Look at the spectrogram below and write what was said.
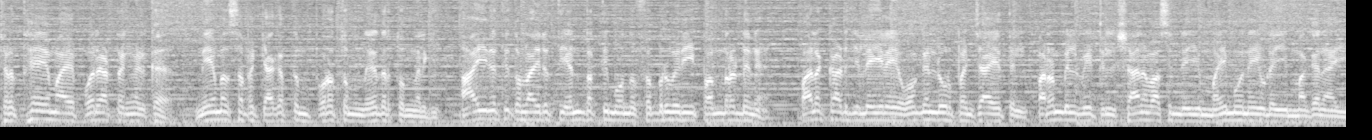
ശ്രദ്ധേയമായ പോരാട്ടങ്ങൾക്ക് നിയമസഭയ്ക്കകത്തും പുറത്തും നേതൃത്വം നൽകി. ആയിരത്തി തൊള്ളായിരത്തി എൺപത്തി മൂന്ന് ഫെബ്രുവരി പന്ത്രണ്ടിന് പാലക്കാട് ജില്ലയിലെ ഓങ്ങല്ലൂർ പഞ്ചായത്തിൽ പറമ്പിൽ വീട്ടിൽ ഷാനവാസിന്റെയും മൈമൂനയുടെയും മകനായി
